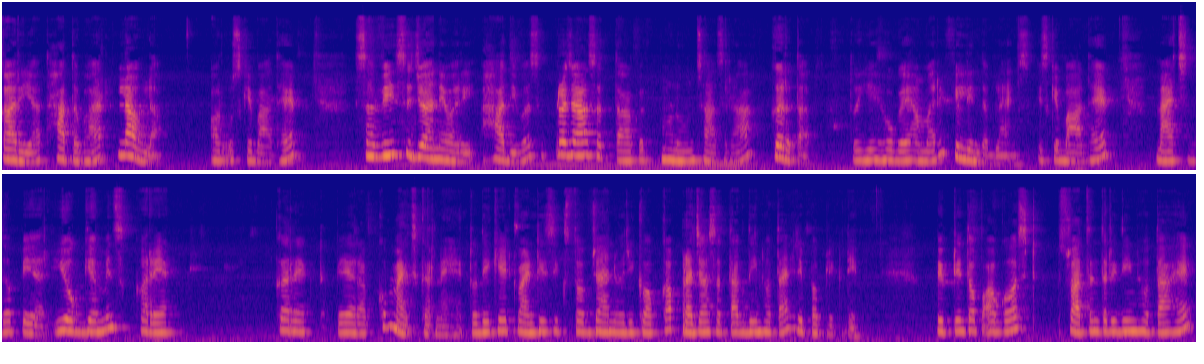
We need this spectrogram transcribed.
कार्यात हातभार लावला. और उसके बाद है सव्वीस जानेवारी हा दिवस प्रजासत्ताक म्हणून साजरा करतात. तो ये हो गए हमारे फिल इन द ब्लैंक्स इसके बाद है मैच द पेयर योग्य मीन्स करेक्ट करेक्ट पेयर आपको मैच करने हैं। तो देखिए ट्वेंटी सिक्स ऑफ़ जनवरी को आपका प्रजासत्ताक दिन होता है republic day fifteenth of August स्वातंत्र्य दिन होता है,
